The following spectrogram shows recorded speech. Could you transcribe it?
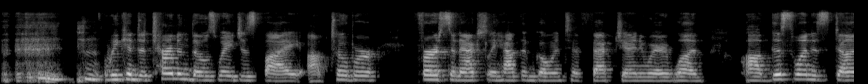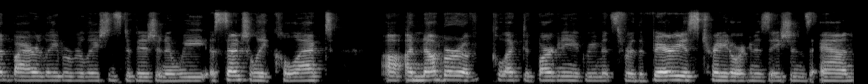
we can determine those wages by October 1st and actually have them go into effect January 1. Uh, this one is done by our Labor Relations Division, and we essentially collect uh, a number of collective bargaining agreements for the various trade organizations and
